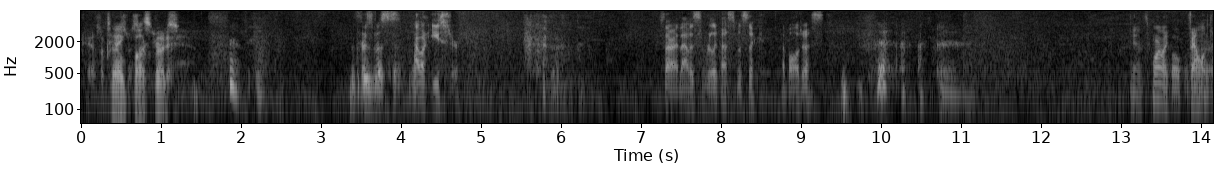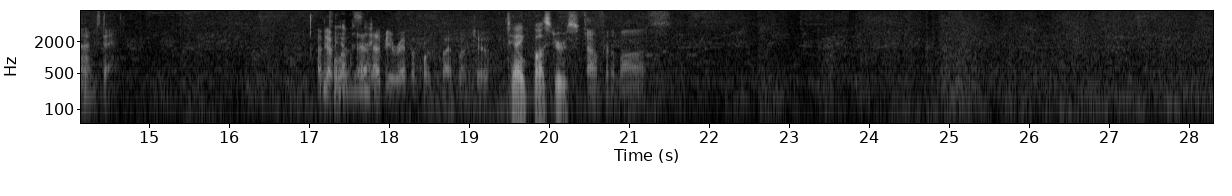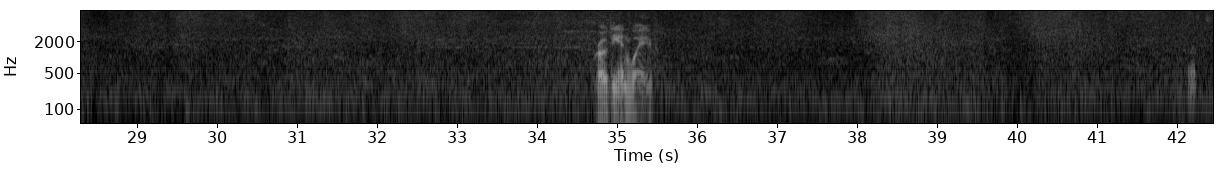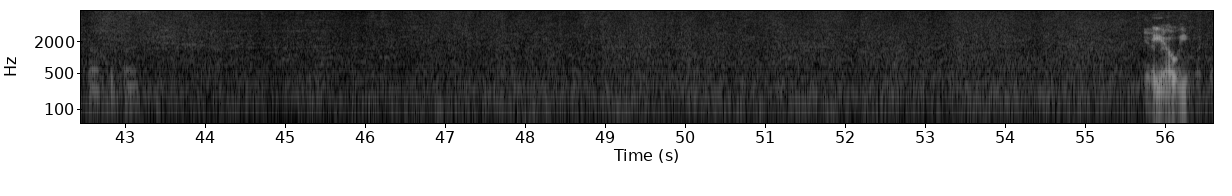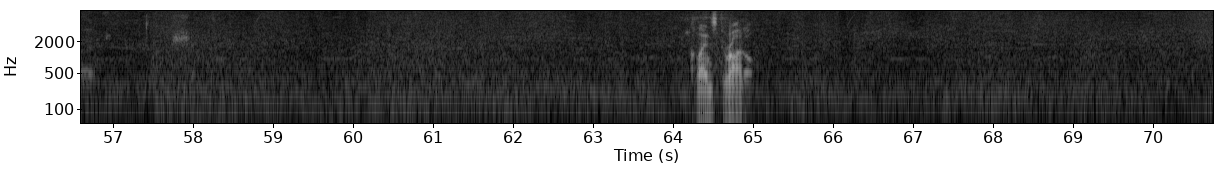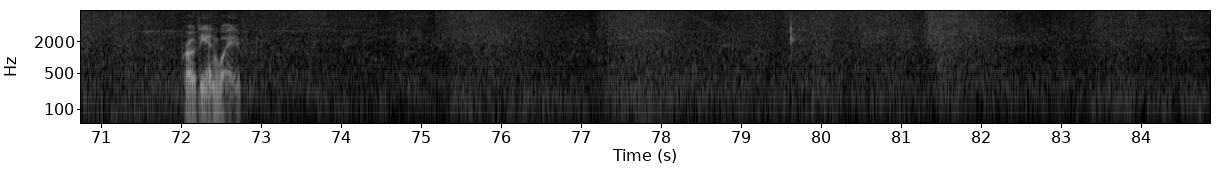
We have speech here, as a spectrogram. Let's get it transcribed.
Cancel Tank Christmas, everybody. Busters. Christmas? Christmas. How about Easter? Sorry, that was really pessimistic. I apologize. Yeah, it's more like Both of them are- Valentine's Day. I'd be okay with that. That'd be right before the 5.2. Tank Busters. Ciao for the boss. Protean Wave. Oops, that was too far. Eat a bit of AoE. Cleanse Throttle. Protean Wave.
